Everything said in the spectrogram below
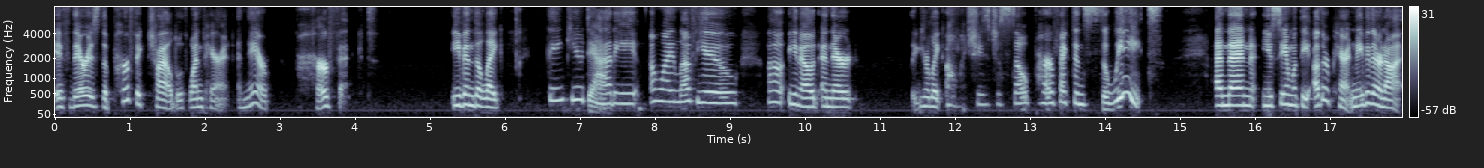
if there is the perfect child with one parent and they are perfect. Even the like thank you daddy. Oh i love you. Uh, you know and they're you're like oh my she's just so perfect and sweet. And then you see them with the other parent maybe they're not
